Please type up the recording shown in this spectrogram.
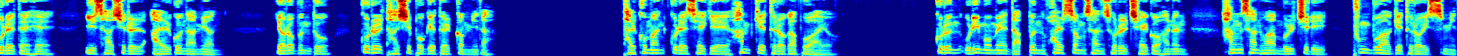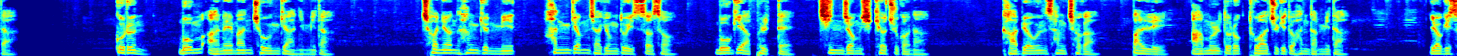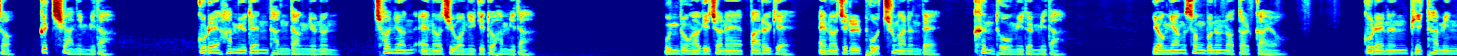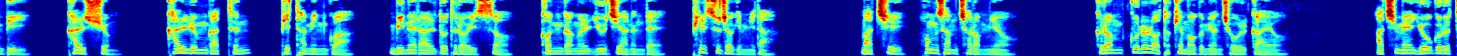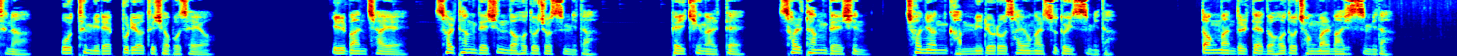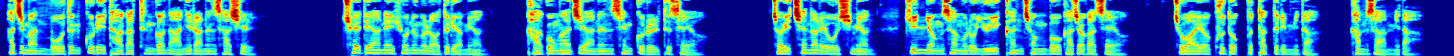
꿀에 대해 이 사실을 알고 나면 여러분도 꿀을 다시 보게 될 겁니다. 달콤한 꿀의 세계에 함께 들어가 보아요. 꿀은 우리 몸에 나쁜 활성산소를 제거하는 항산화 물질이 풍부하게 들어 있습니다. 꿀은 몸 안에만 좋은 게 아닙니다. 천연 항균 및 한겸 작용도 있어서 목이 아플 때 진정시켜 주거나 가벼운 상처가 빨리 아물도록 도와주기도 한답니다. 여기서 끝이 아닙니다. 꿀에 함유된 단당류는 천연 에너지원이기도 합니다. 운동하기 전에 빠르게 에너지를 보충하는데 큰 도움이 됩니다. 영양 성분은 어떨까요? 꿀에는 비타민 B, 칼슘, 칼륨 같은 비타민과 미네랄도 들어있어 건강을 유지하는데 필수적입니다. 마치 홍삼처럼요. 그럼 꿀을 어떻게 먹으면 좋을까요? 아침에 요구르트나 오트밀에 뿌려 드셔보세요. 일반 차에 설탕 대신 넣어도 좋습니다. 베이킹할 때 설탕 대신 천연 감미료로 사용할 수도 있습니다. 떡 만들 때 넣어도 정말 맛있습니다. 하지만 모든 꿀이 다 같은 건 아니라는 사실. 최대한의 효능을 얻으려면 가공하지 않은 생꿀을 드세요. 저희 채널에 오시면 긴 영상으로 유익한 정보 가져가세요. 좋아요, 구독 부탁드립니다. 감사합니다.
